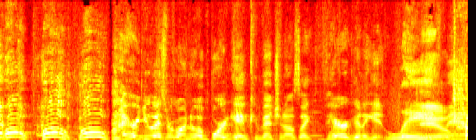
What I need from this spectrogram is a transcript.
oh, oh, oh! When I heard you guys were going to a board game convention, I was like, they're gonna get laid, Damn. man.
